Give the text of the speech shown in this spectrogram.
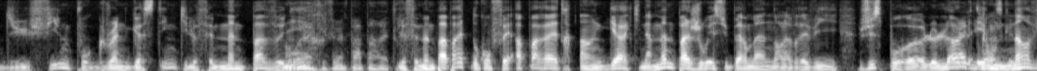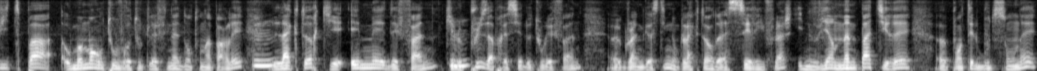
du film pour Grant Gustin qui le fait même pas venir Ouais, tu le fais même pas apparaître. Il le fait même pas apparaître. Donc on fait apparaître un gars qui n'a même pas joué Superman dans la vraie vie juste pour euh, le LOL Ouais, et on n'invite pas, au moment où tu ouvres toutes les fenêtres dont on a parlé, Mhm. l'acteur qui est aimé des fans, qui est le Mhm. plus apprécié de tous les fans, euh, Grant Gustin, donc l'acteur de la série Flash, il ne vient même pas tirer, euh, pointer le bout de son nez.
